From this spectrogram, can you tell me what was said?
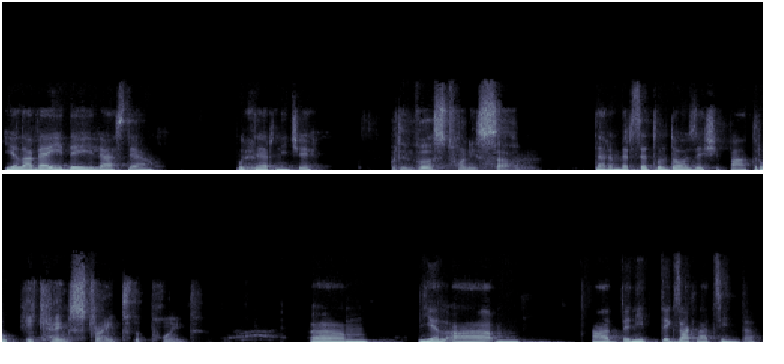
El avea ideile astea puternice, but in verse 27, dar în versetul 24, he came straight to the point. um, el a, a venit exact la țintă.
